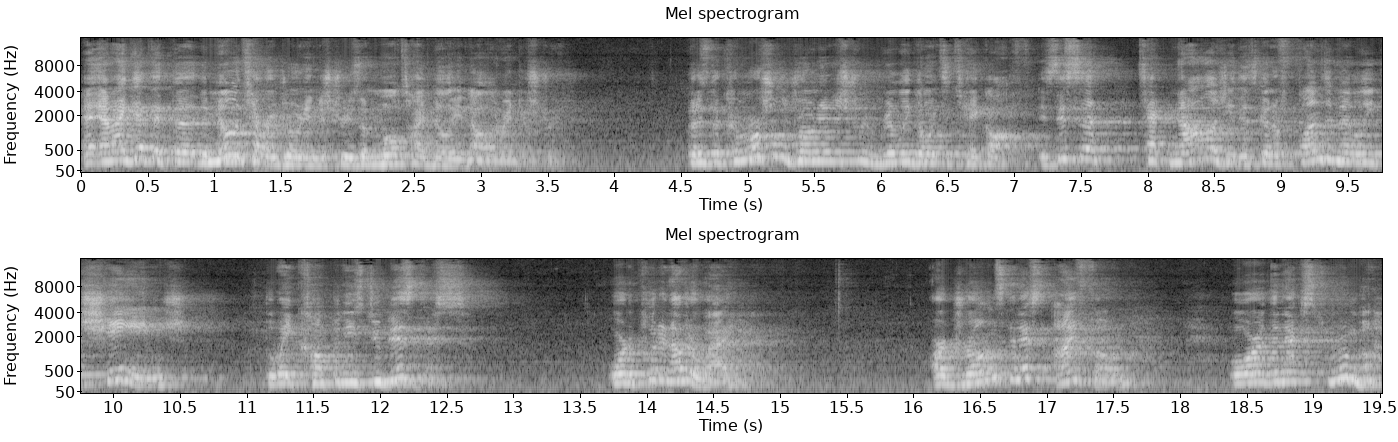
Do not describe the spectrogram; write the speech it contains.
And I get that the, the military drone industry is a multi-billion dollar industry. But is the commercial drone industry really going to take off? Is this a technology that's going to fundamentally change the way companies do business? Or to put another way, are drones the next iPhone or the next Roomba?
